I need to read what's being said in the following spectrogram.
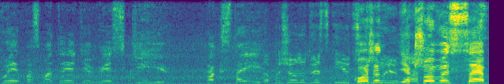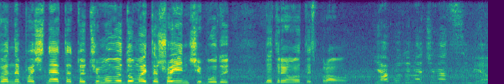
Вы посмотрите весь Киев, как стоит. Да при чому тут Київ? Кожен, ви? якщо ви з себе не почнете, то чому ви думаєте, що інші будуть дотримуватись правил? Я буду начинать с себя.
